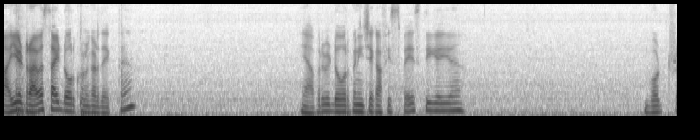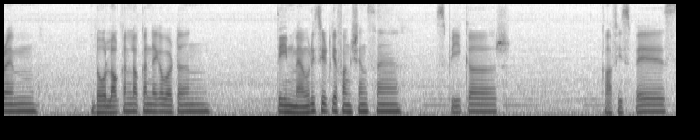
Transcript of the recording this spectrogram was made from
आइए ड्राइवर साइड डोर खोल कर देखते हैं। यहाँ पर भी डोर पे नीचे काफ़ी स्पेस दी गई है। वुड ट्रिम दो लॉक अनलॉक करने का बटन तीन मेमोरी सीट के फ़ंक्शंस हैं स्पीकर काफ़ी स्पेस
